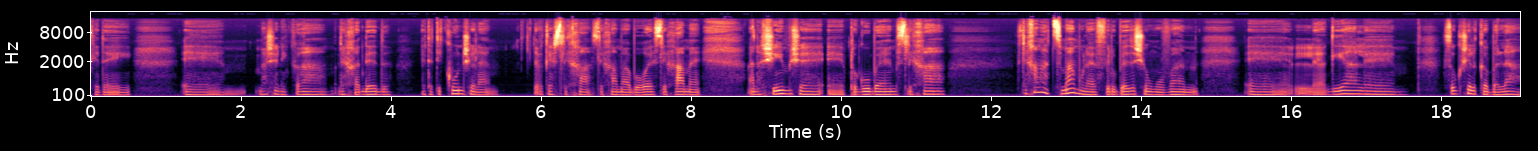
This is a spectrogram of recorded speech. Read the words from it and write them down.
כדי, אה, מה שנקרא, לחדד את התיקון שלהם. לבקש סליחה, סליחה מהבורא, סליחה מאנשים שפגעו בהם, סליחה, סליחה מעצמם אולי אפילו באיזשהו מובן. אה, להגיע לסוג של קבלה,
